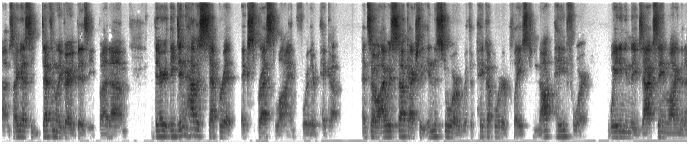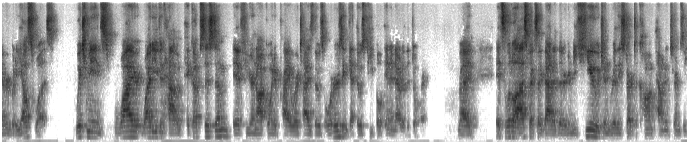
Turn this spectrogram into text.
Um, so I guess definitely very busy, but um, they didn't have a separate express line for their pickup. And so I was stuck actually in the store with a pickup order placed, not paid for, waiting in the exact same line that everybody else was. Which means why why do you even have a pickup system if you're not going to prioritize those orders and get those people in and out of the door? right? It's little aspects like that that are going to be huge and really start to compound in terms of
